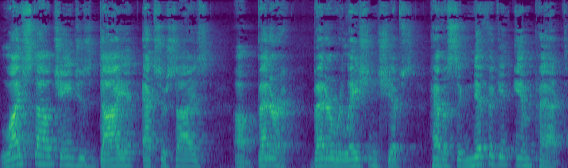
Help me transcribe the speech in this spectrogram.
lifestyle changes, diet, exercise, uh, better, better relationships have a significant impact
